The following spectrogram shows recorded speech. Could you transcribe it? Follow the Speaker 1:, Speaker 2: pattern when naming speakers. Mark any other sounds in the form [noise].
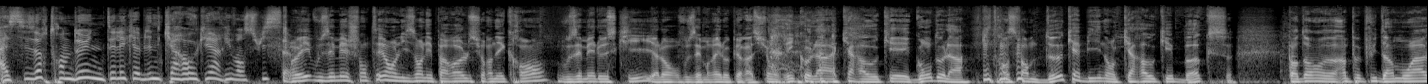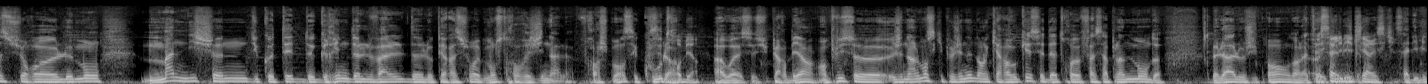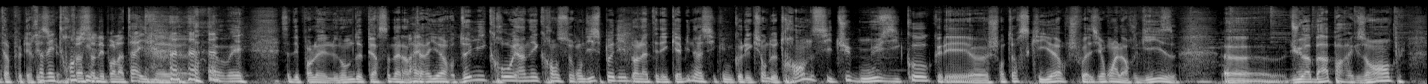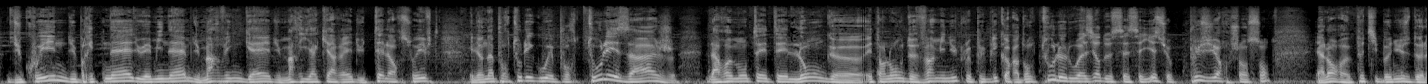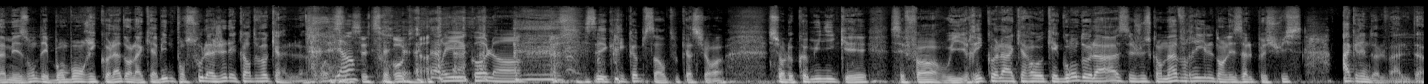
Speaker 1: À 6h32, une télécabine karaoké arrive en Suisse.
Speaker 2: Oui, vous aimez chanter en lisant les paroles sur un écran. Vous aimez le ski, alors vous aimerez l'opération Ricola [laughs] Karaoké Gondola, qui transforme deux cabines en karaoké box pendant euh, un peu plus d'un mois sur euh, le mont Mannischen du côté de Grindelwald. L'opération est monstre originale. Franchement, c'est cool.
Speaker 3: C'est trop
Speaker 2: hein.
Speaker 3: bien.
Speaker 2: Ah ouais, c'est super bien. En plus, euh, généralement, ce qui peut gêner dans le karaoké, c'est d'être face à plein de monde. Mais là, logiquement, dans la télé,
Speaker 3: Ça limite les risques.
Speaker 2: Ça limite un peu les
Speaker 1: Ça
Speaker 2: risques.
Speaker 1: va être
Speaker 3: Enfin, ça
Speaker 1: tranquille.
Speaker 3: dépend de la taille, mais euh, [laughs]
Speaker 2: Ah ouais, ça dépend le, le nombre de personnes à l'intérieur. Deux micros et un écran seront disponibles dans la télécabine ainsi qu'une collection de 36 tubes musicaux que les euh, chanteurs skieurs choisiront à leur guise. Euh, du ABBA par exemple, du Queen, du Britney, du Eminem, du Marvin Gaye, du Maria Carey, du Taylor Swift. Il y en a pour tous les goûts et pour tous les âges. La remontée était longue, euh, étant longue de 20 minutes. Le public aura donc tout le loisir de s'essayer sur plusieurs chansons. Et alors, euh, petit bonus de la maison, des bonbons Ricola dans la cabine pour soulager les cordes vocales.
Speaker 1: Bien. [laughs]
Speaker 3: c'est trop bien. [laughs]
Speaker 1: Ricola. [laughs]
Speaker 2: C'est écrit comme ça, en tout cas, sur, euh, sur le communiqué. C'est fort, oui. Ricola, karaoké, gondola, c'est jusqu'en avril dans les Alpes suisses à Grindelwald.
